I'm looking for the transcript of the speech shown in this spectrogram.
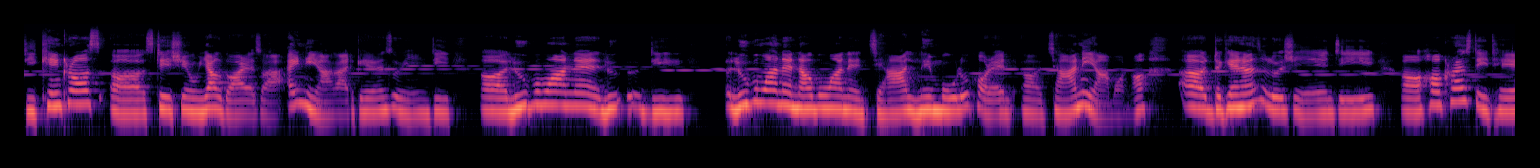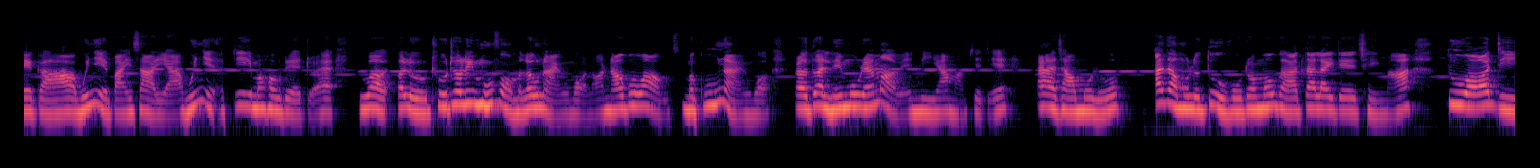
ဒီ King Cross အာ station ကိုရောက်သွားတယ်ဆိုတာအဲ့နေရာကတကယ်တမ်းဆိုရင်ဒီအာလူဘဝနဲ့လူဒီလူဘဝနဲ့နောက်ဘဝနဲ့ဂျားလင်မိုလို့ခေါ်တဲ့အာဂျားနေရပေါ့နော်အဲတကယ်တမ်းဆိုလို့ရှိရင်ဒီအာ Horcrux တွေထဲကဝိညာဉ်ပိုင်းစာတွေကဝိညာဉ်အပြည့်မဟုတ်တဲ့အတွက်သူကအဲ့လို totally move on မလုပ်နိုင်ဘူးပေါ့နော်နောက်ဘဝကိုမကူးနိုင်ဘူးပေါ့အဲ့တော့သူကလင်မိုတန်းမှာပဲหนีရမှာဖြစ်တယ်အဲ့ဒါကြောင့်မို့လို့ အဲ့ကြောင့်မလို့သူ့ကို Voldemort ကတတ်လိုက်တဲ့အချိန်မှာသူရောဒီ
